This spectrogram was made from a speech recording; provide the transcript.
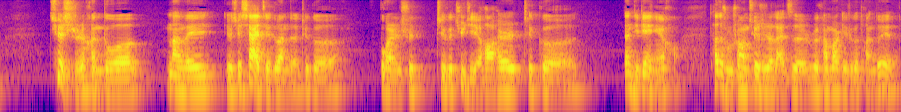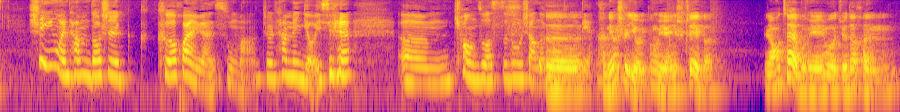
确实很多漫威，尤其下一阶段的这个，不管是这个剧集也好，还是这个单体电影也好，它的主创确实是来自《Rick and Morty》这个团队的。是因为他们都是科幻元素吗？就是他们有一些，嗯，创作思路上的共同点。肯定是有一部分原因是这个，然后再一部分原因，我觉得很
